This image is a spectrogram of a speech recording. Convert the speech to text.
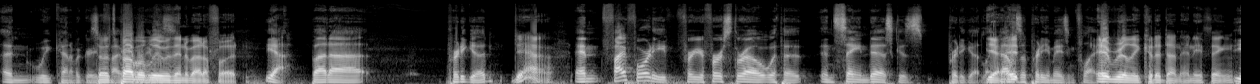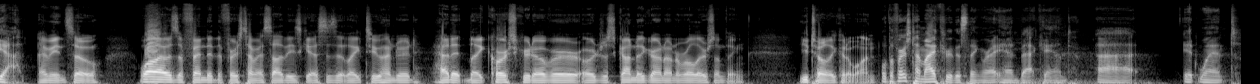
and we kind of agreed. So it's probably within about a foot. Yeah, but uh, pretty good. Yeah. And 540 for your first throw with an insane disc is pretty good. Like Yeah, that was a pretty amazing flight. It really could have done anything. yeah. I mean, so while I was offended the first time I saw these guesses at like 200, had it like corkscrewed over or just gone to the ground on a roll or something, you totally could have won. Well, the first time I threw this thing right hand backhand, uh, it went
